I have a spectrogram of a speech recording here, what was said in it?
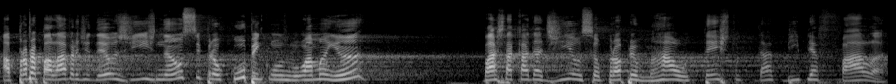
A própria palavra de Deus diz: não se preocupem com o amanhã, basta cada dia o seu próprio mal. O texto da Bíblia fala.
